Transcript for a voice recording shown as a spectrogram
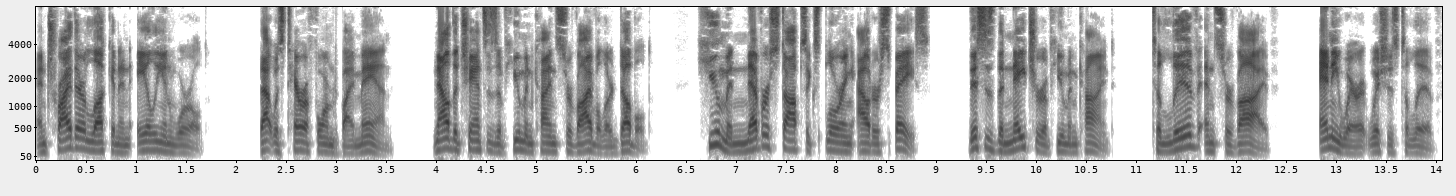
and try their luck in an alien world. That was terraformed by man. Now the chances of humankind's survival are doubled. Human never stops exploring outer space. This is the nature of humankind, to live and survive anywhere it wishes to live.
